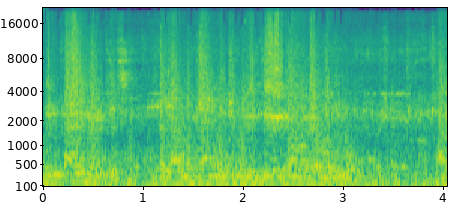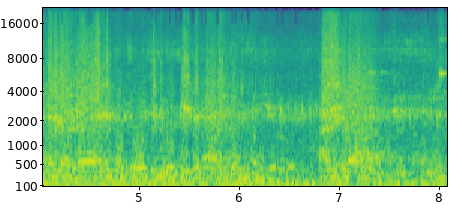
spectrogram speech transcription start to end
మీకు టైం కట్ చేస్తాం అంటే లెవెన్ ఓ క్లాక్ వచ్చి కొంచెం తీరిగా ఉండే బదులు తొందరగా చేయాలని కొంచెం ఒత్తిడి పెట్టి ఇక్కడ రావడం జరిగింది. ఆయన ఇక్కడ ఇంత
